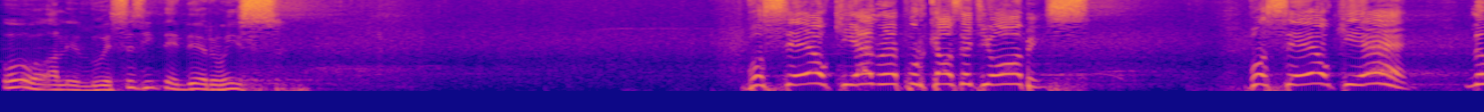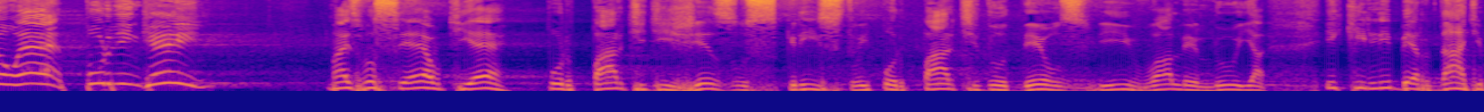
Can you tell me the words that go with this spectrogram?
Oh, aleluia, vocês entenderam isso? Você é o que é, não é por causa de homens. Você é o que é, não é por ninguém. Mas você é o que é por parte de Jesus Cristo e por parte do Deus vivo. Aleluia. E que liberdade.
